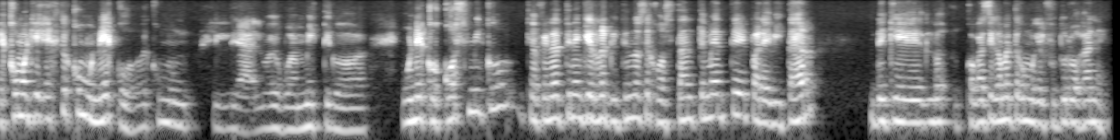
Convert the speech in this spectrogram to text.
Es como que esto es como un eco, es como un, ya, místico, un eco cósmico que al final tienen que ir repitiéndose constantemente para evitar de que básicamente como que el futuro gane.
